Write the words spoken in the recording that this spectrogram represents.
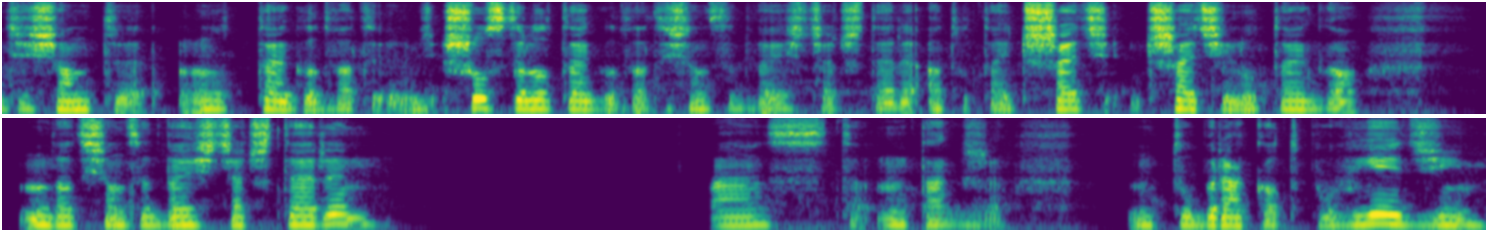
10 lutego, 2000 6 lutego 2024, a tutaj 3, 3 lutego 2024. St- Także tu brak odpowiedzi.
